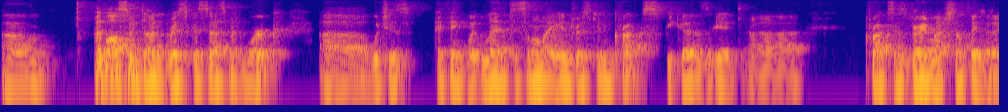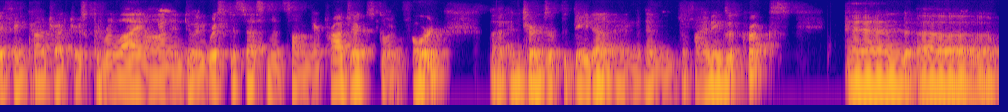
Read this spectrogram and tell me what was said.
Um, I've also done risk assessment work, uh, which is I think what led to some of my interest in Crux because it uh, Crux is very much something that I think contractors could rely on in doing risk assessments on their projects going forward uh, in terms of the data and, and the findings of Crux. And uh,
